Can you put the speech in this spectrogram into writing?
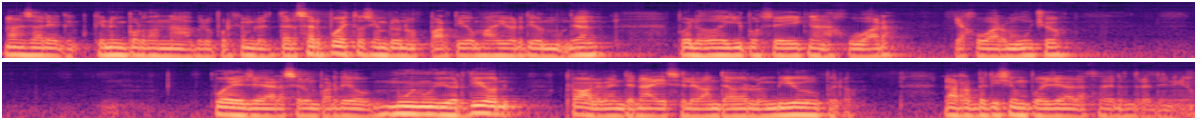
no necesario que, no importan nada, pero por ejemplo el tercer puesto siempre unos partidos más divertidos del mundial, pues los dos equipos se dedican a jugar y a jugar mucho. Puede llegar a ser un partido muy muy divertido, probablemente nadie se levante a verlo en vivo, pero la repetición puede llegar a ser entretenido.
